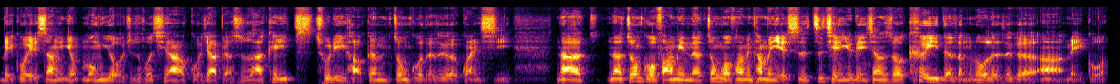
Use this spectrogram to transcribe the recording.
美国也上有盟友就是或其他国家表示说他可以处理好跟中国的这个关系。那那中国方面呢？中国方面他们也是之前有点像是说刻意的冷落了这个啊美国，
